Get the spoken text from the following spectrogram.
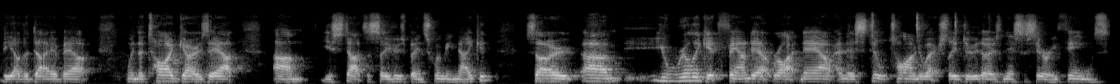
the other day about when the tide goes out, um, you start to see who's been swimming naked. So um, you'll really get found out right now, and there's still time to actually do those necessary things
